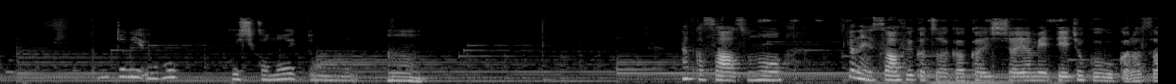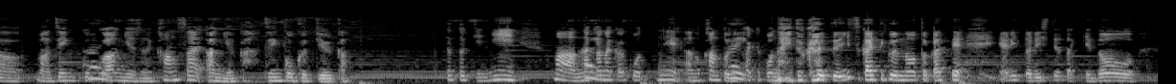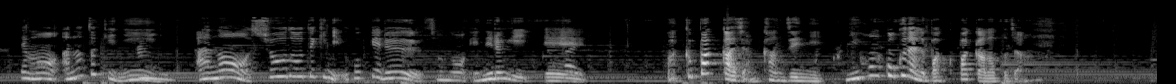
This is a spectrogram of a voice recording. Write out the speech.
当に動くしかないと思う。うん。なんかさ、その、去年さ、ふうかちゃんが会社辞めて直後からさ、まあ全国はアンギャじゃない、関西アンギャか、全国っていうか、行った時に、まあ、い。なかなかこうね、あの、関東に帰ってこないとかって、いつ帰ってくるのとかってやりとりしてたけど、でも、あの時に、うん。あの、衝動的に動ける、そのエネルギーって、はいバックパッカーじゃん、完全に。日本国内のバックパッカーだったじゃん。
